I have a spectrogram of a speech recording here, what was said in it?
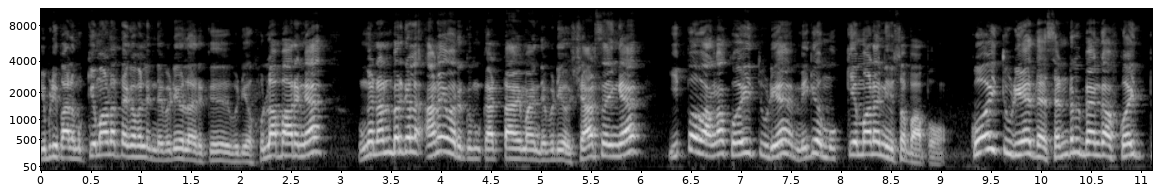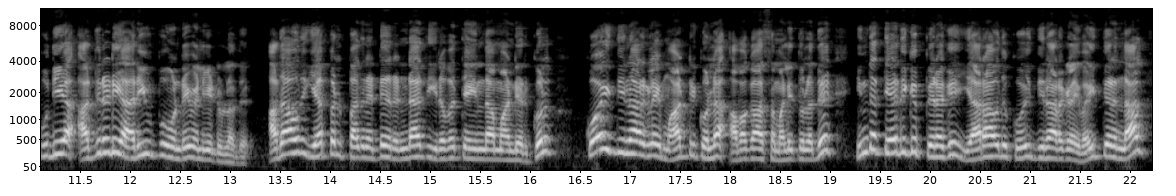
இப்படி பல முக்கியமான தகவல் இந்த வீடியோவில் இருக்குது வீடியோ ஃபுல்லாக பாருங்கள் உங்கள் நண்பர்கள் அனைவருக்கும் கட்டாயமாக இந்த வீடியோ ஷேர் செய்யுங்க. இப்போ வாங்க கோயத்துடைய மிக முக்கியமான நியூஸை பார்ப்போம். கோய்த்துடைய the central bank of Kuwait புதிய அதிரடி அறிவிப்பு ஒன்றை வெளியிட்டுள்ளது. அதாவது ஏப்ரல் பதினெட்டு ரெண்டாயிரத்தி இருபத்தி ஐந்தாம் ஆண்டிற்குள் குவைத் தினார்களை மாற்றிக்கொள்ள அவகாசம் அளித்துள்ளது. இந்த தேதிக்கு பிறகு யாராவது கோய் தினார்களை வைத்திருந்தால்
